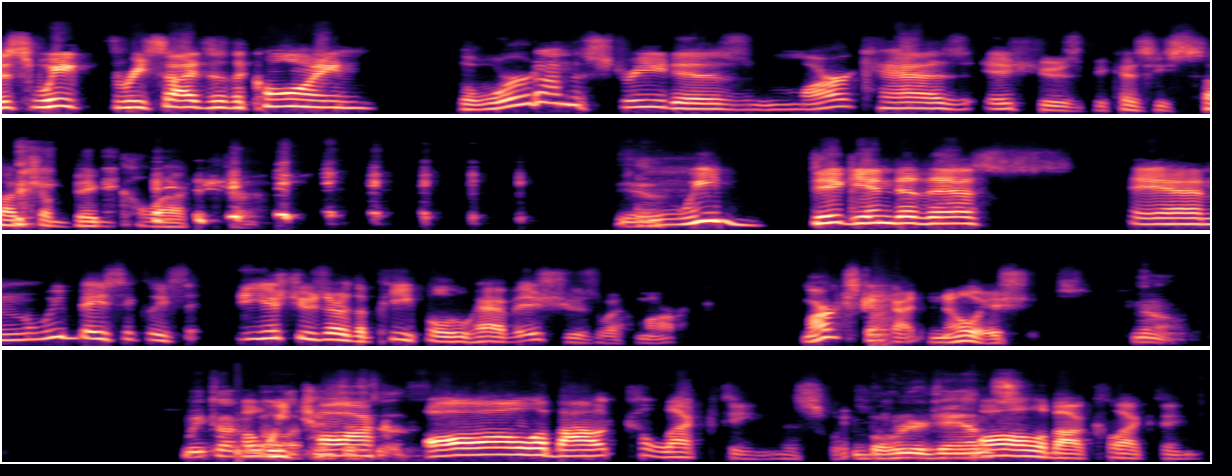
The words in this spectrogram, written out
This week, three sides of the coin. The word on the street is Mark has issues because he's such a big collector. Yeah. We dig into this and we basically say the issues are the people who have issues with Mark. Mark's got no issues. No. We talk But about we all talk all about collecting this week. boner jams. All about collecting.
